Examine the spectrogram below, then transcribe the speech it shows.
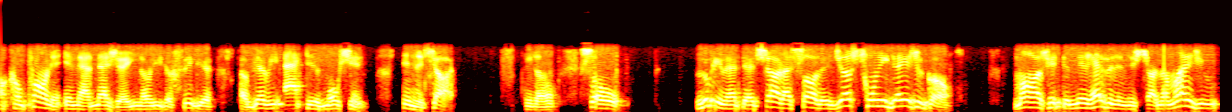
a component in that measure. You know, he's a figure of very active motion in the chart. You know, so looking at that chart, I saw that just 20 days ago, Mars hit the midheaven in this chart. Now, mind you,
